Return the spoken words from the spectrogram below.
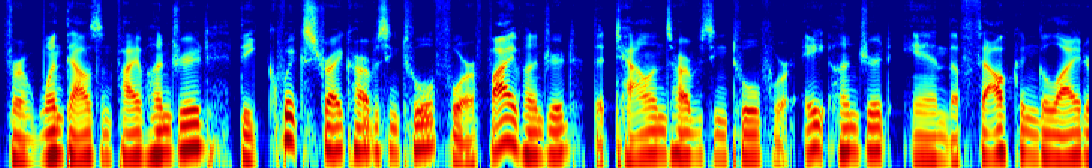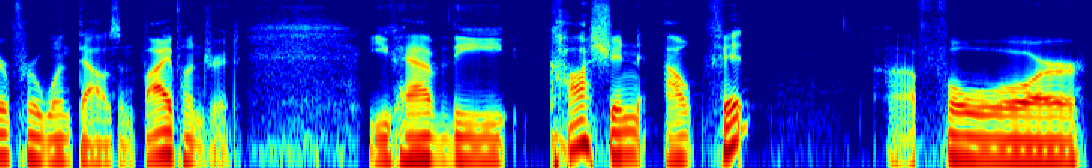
for 1,500. The quick strike harvesting tool for 500. The talons harvesting tool for 800, and the falcon glider for 1,500. You have the caution outfit uh, for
